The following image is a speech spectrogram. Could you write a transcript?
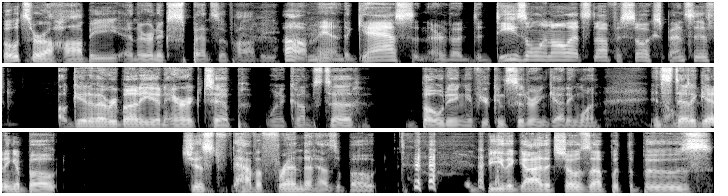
boats are a hobby and they're an expensive hobby. Oh man, the gas and or the, the diesel and all that stuff is so expensive. I'll give everybody an Erik tip when it comes to boating if you're considering getting one. Instead Don't. of getting a boat, just have a friend that has a boat. be the guy that shows up with the booze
